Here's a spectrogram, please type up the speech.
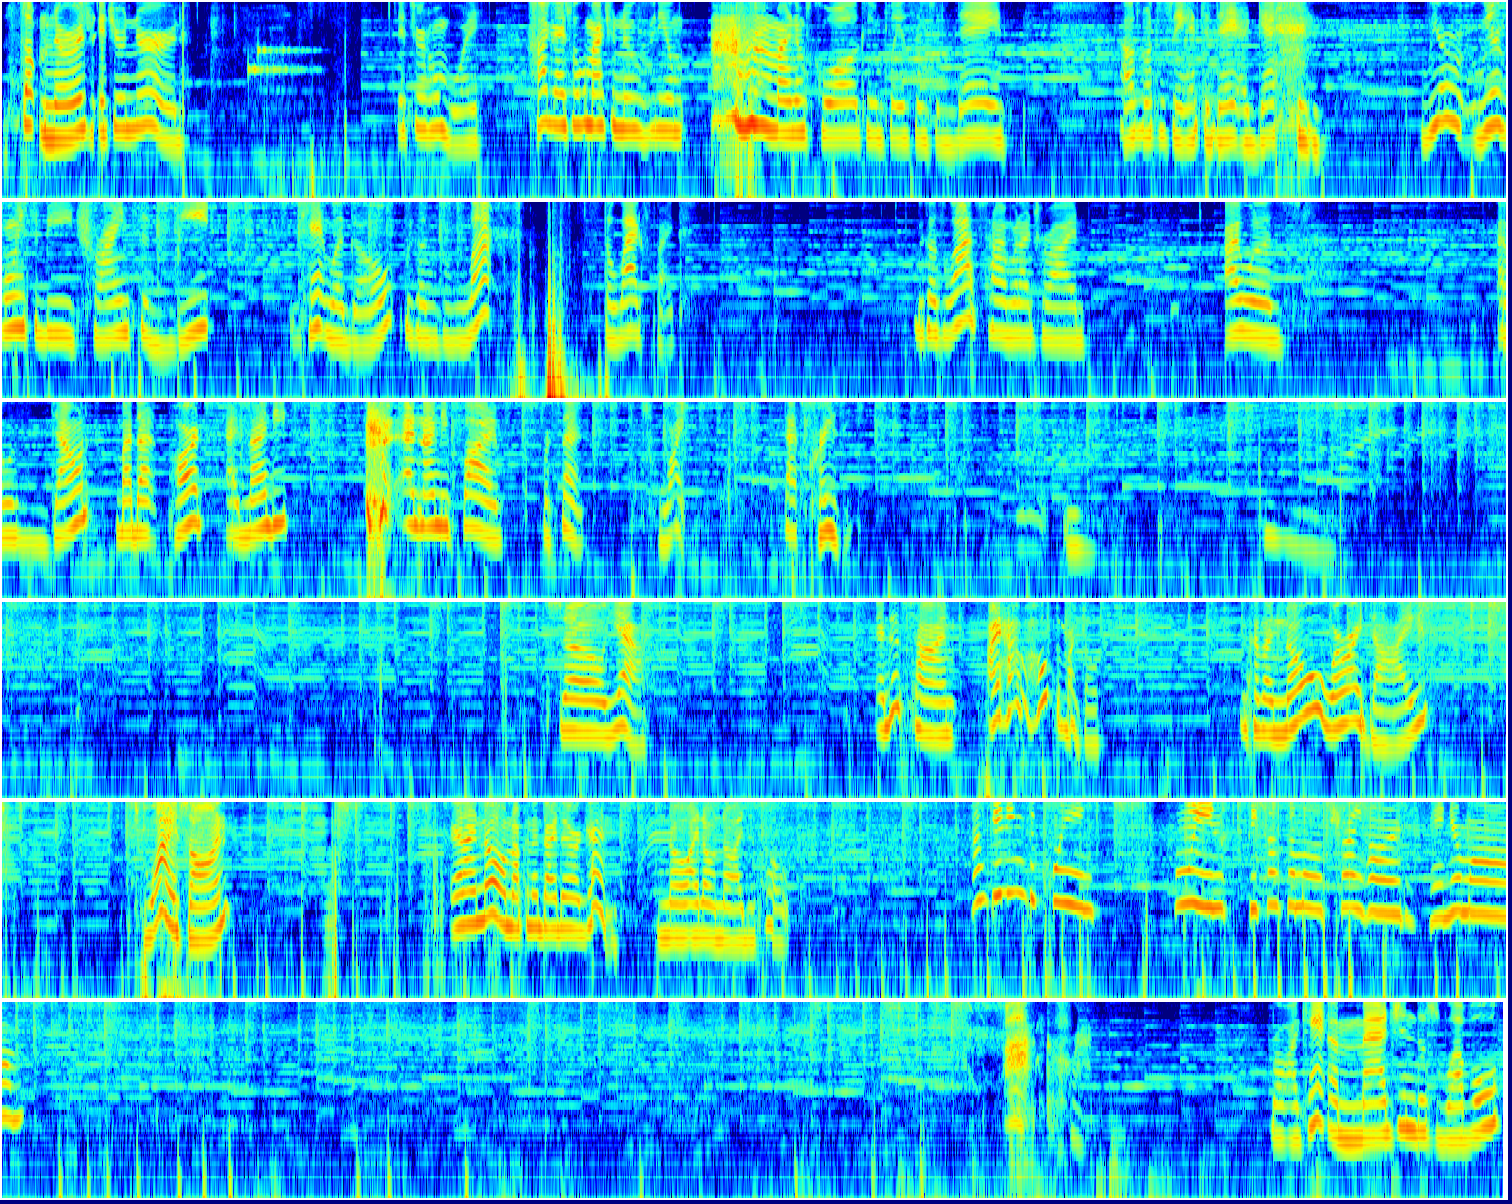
Sup, nerds? It's your nerd. It's your homeboy. Hi, guys. Welcome back to a new video. My name's KoalaKingPlayz, and today, I was about to say, and today again, we are we are going to be trying to beat Can't Let Go because la the lag spike. Because last time when I tried, I was I was down by that part at 90 at 95% twice. That's crazy. Mm. So, yeah. And this time, I have hope in myself. Because I know where I died twice on. And I know I'm not gonna die there again. No, I don't know, I just hope. I'm getting the queen. Queen, because I'm a tryhard and your mom. Ah, crap. Bro, I can't imagine this level,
